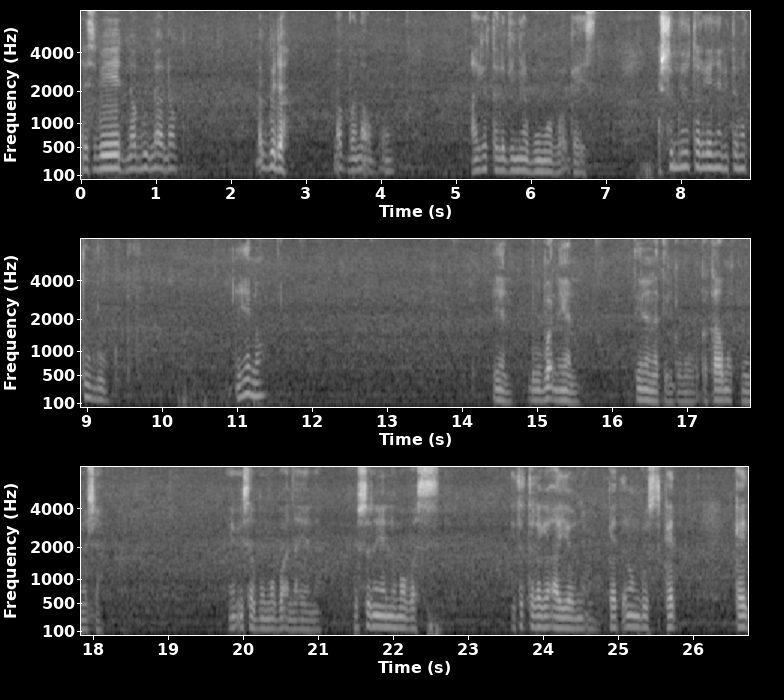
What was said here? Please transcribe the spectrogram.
Alis bid, nagbig na, nag. Nagbid ah. Nagba na oh. Ayaw talaga niya bumaba guys. Gusto gusto talaga niya dito matulog. Ayan oh. Ayan, bubaba na yan. Tingnan natin kung kakamot muna siya. Yung isa bumaba na yan oh. Gusto na yan lumabas ito talaga ayaw niya. Kahit anong gusto, kahit, kahit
